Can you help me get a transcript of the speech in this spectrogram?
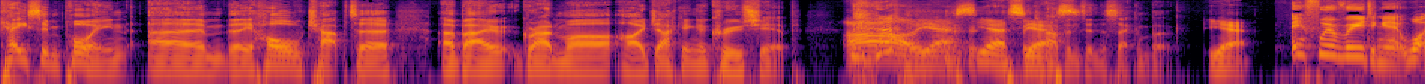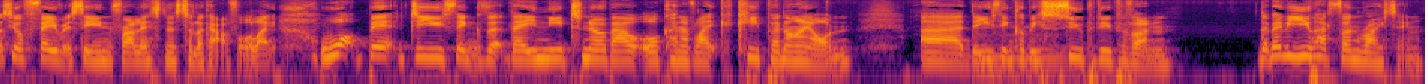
Case in point, um, the whole chapter about Grandma hijacking a cruise ship, Oh yes, yes, which yes. happens in the second book. Yeah. If we're reading it, what's your favourite scene for our listeners to look out for? Like, what bit do you think that they need to know about or kind of like keep an eye on uh, that you think will be super duper fun? That maybe you had fun writing.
